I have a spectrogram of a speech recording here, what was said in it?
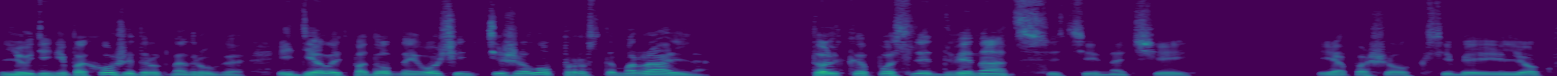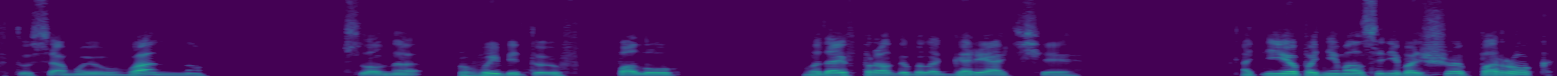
Люди не похожи друг на друга, и делать подобное очень тяжело просто морально. Только после двенадцати ночей я пошел к себе и лег в ту самую ванну, словно выбитую в полу. Вода и вправду была горячая. От нее поднимался небольшой порог,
